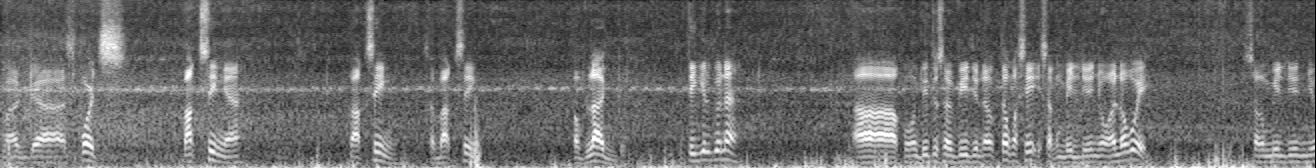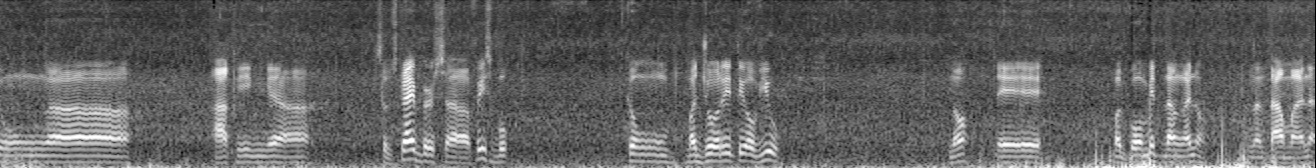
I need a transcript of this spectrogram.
mag ah, sports. Boxing ah. Boxing sa boxing. Pa-vlog. Titigil ko na. Ah, kung dito sa video na to kasi isang million yung ano ko eh. Isang million yung ah, aking ah, subscribers sa Facebook. Kung majority of you no? Eh mag-comment ng ano ng tama na.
